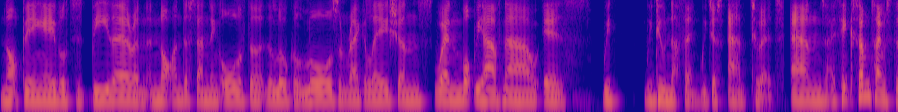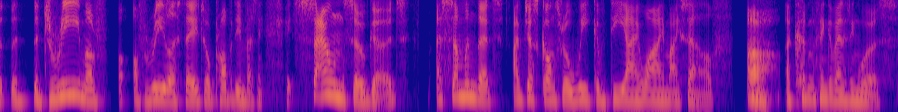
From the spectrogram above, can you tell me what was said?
not being able to be there and, and not understanding all of the, the local laws and regulations when what we have now is we we do nothing we just add to it and i think sometimes that the, the dream of of real estate or property investing it sounds so good as someone that I've just gone through a week of DIY myself, oh, I couldn't think of anything worse.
